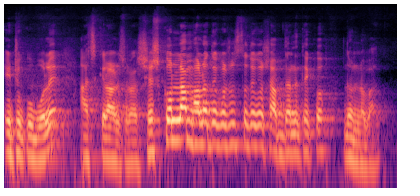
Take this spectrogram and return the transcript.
এটুকু বলে আজকের আলোচনা শেষ করলাম। ভালো থেকো সুস্থ থেকো সাবধানে থেকো। ধন্যবাদ।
